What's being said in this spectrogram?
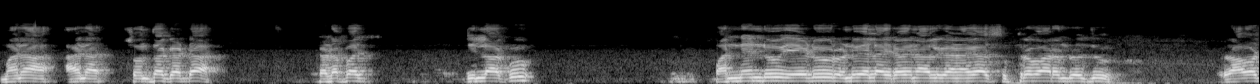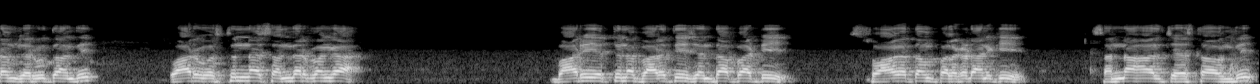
మన ఆయన సొంత గడ్డ కడప జిల్లాకు పన్నెండు ఏడు రెండు వేల ఇరవై నాలుగు అనగా శుక్రవారం రోజు రావడం జరుగుతోంది. వారు వస్తున్న సందర్భంగా భారీ ఎత్తున భారతీయ జనతా పార్టీ స్వాగతం పలకడానికి సన్నాహాలు చేస్తూ ఉంది.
